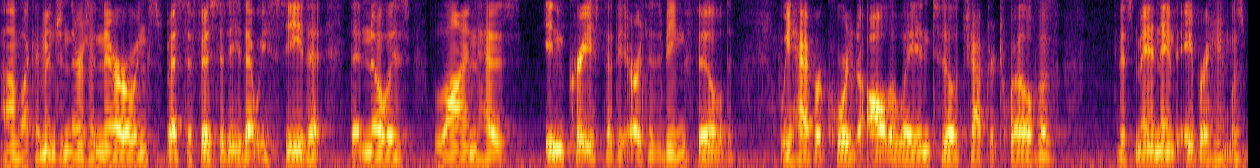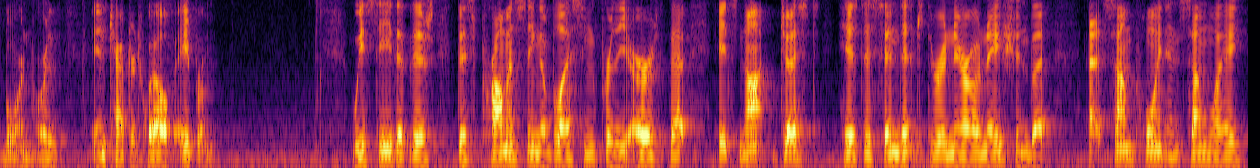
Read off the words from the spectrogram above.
Um, like I mentioned, there's a narrowing specificity that we see that, that Noah's line has increased, that the earth is being filled. We have recorded all the way until chapter 12 of this man named Abraham was born, or in chapter 12, Abram. We see that there's this promising a blessing for the earth, that it's not just his descendants through a narrow nation, but at some point, in some way,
